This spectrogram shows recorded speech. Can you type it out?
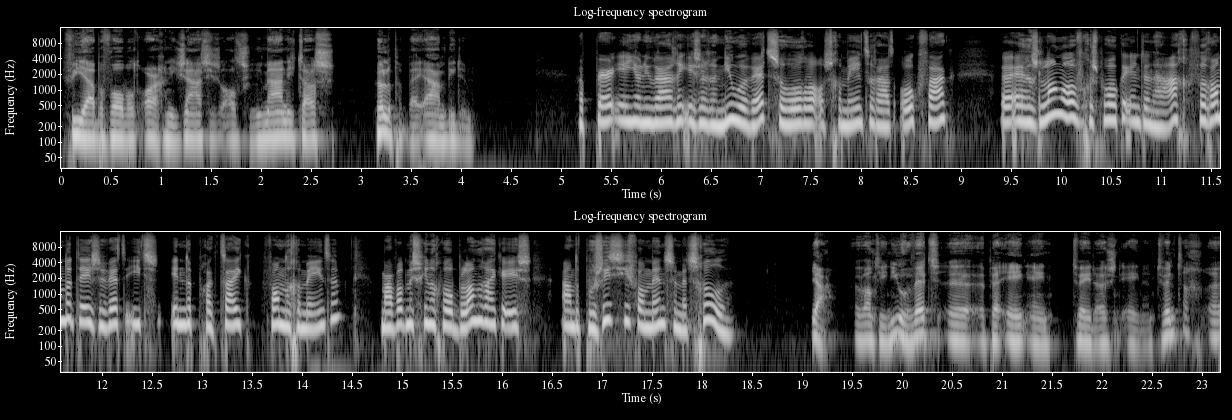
via bijvoorbeeld organisaties als Humanitas hulp bij aanbieden. Per 1 januari is er een nieuwe wet, zo horen we als gemeenteraad ook vaak. Eh, er is lang over gesproken in Den Haag. Verandert deze wet iets in de praktijk van de gemeente? Maar wat misschien nog wel belangrijker is, aan de positie van mensen met schulden. Ja, want die nieuwe wet uh, per 1-1-2021, uh,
